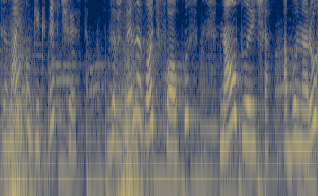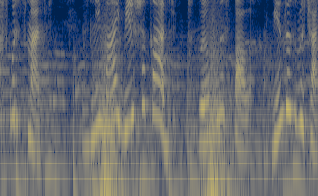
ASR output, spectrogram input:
Тримай об'єктив чистим. Завжди наводь фокус на обличчя або на рух спортсмена. Знімай більше кадрів, вимкни спалах. Він зазвичай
